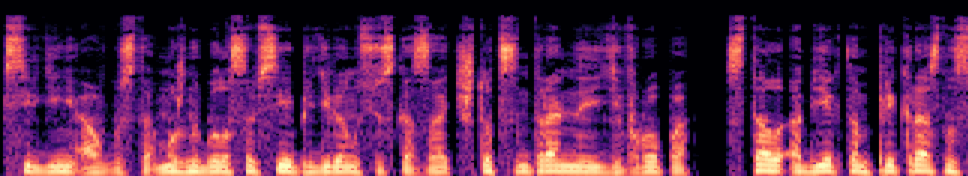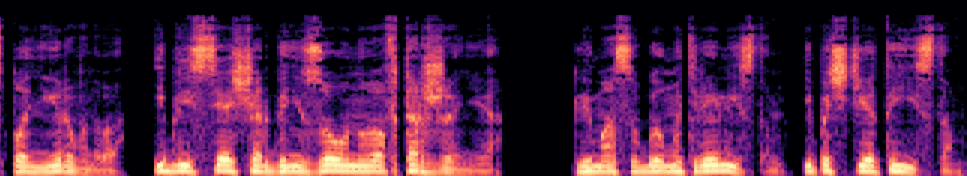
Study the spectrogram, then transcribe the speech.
К середине августа можно было со всей определенностью сказать, что Центральная Европа стала объектом прекрасно спланированного и блестяще организованного вторжения. Лимасов был материалистом и почти атеистом.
